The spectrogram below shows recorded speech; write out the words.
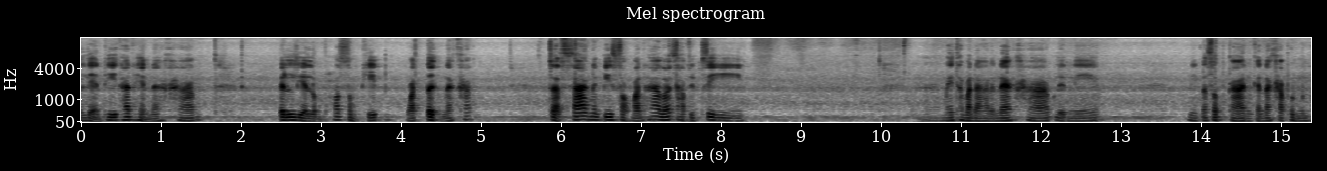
เหรียญที่ท่านเห็นนะครับ เป็นเหรียญหลวงพ่อสมพิษวัดตึกนะครับ จัดสร้างในปี 2534อ่าไม่ธรรมดาเลยนะครับเหรียญนี้ มีประสบการณ์กันนะครับคนพื้น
